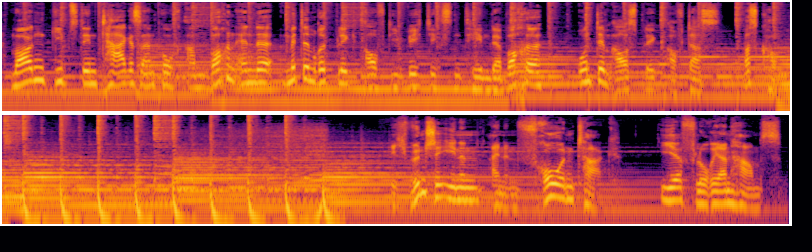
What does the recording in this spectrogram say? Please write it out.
Morgen gibt's den Tagesanbruch am Wochenende mit dem Rückblick auf die wichtigsten Themen der Woche und dem Ausblick auf das, was kommt. Ich wünsche Ihnen einen frohen Tag. Ihr Florian Harms.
